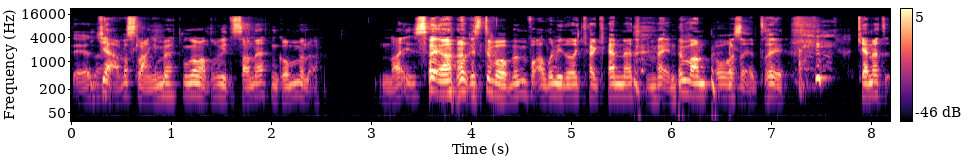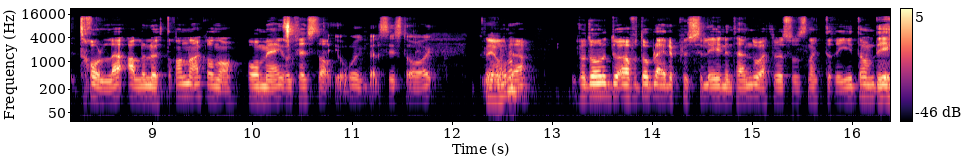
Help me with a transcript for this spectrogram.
Det er det. Jævla slangemøte. Vi kommer aldri vite sannheten. Kommer med det. Nei, sier han. Rister på hodet. Vi får aldri vite hva Kenneth mener vant årets E3. Kenneth troller alle lytterne akkurat nå. Og meg og Christer. Gjorde jeg vel sist år òg. Det gjorde du. For da, for da ble det plutselig Nintendo etter det du snakket drit om de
